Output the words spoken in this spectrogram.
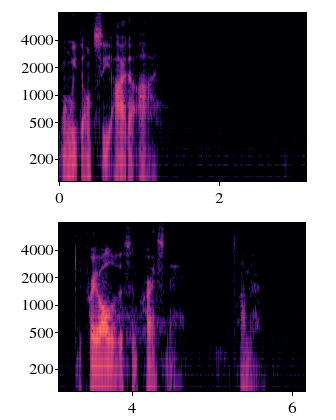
when we don't see eye to eye. We pray all of this in Christ's name. Amen.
